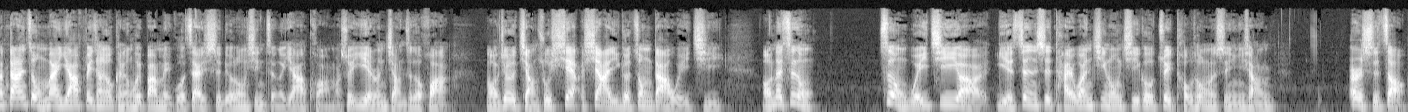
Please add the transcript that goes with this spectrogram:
那当然这种卖压非常有可能会把美国债市流动性整个压垮嘛。所以耶伦讲这个话。哦，就是讲出下下一个重大危机哦，那这种这种危机啊，也正是台湾金融机构最头痛的事情。你想，二十兆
